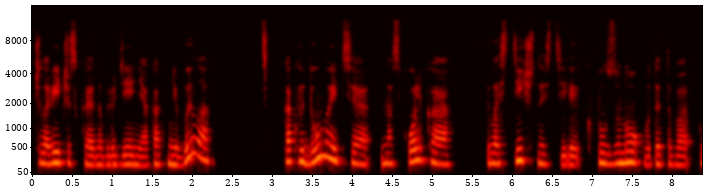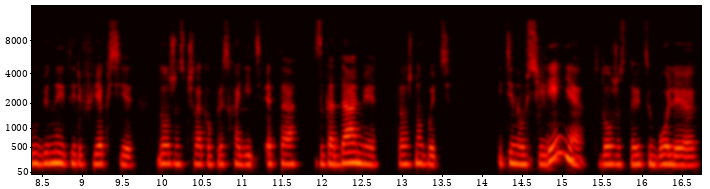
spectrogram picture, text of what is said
человеческое наблюдение, как мне было. Как вы думаете, насколько эластичность или ползунок вот этого глубины этой рефлексии должен с человеком происходить? Это с годами должно быть идти на усиление, ты должен становиться более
